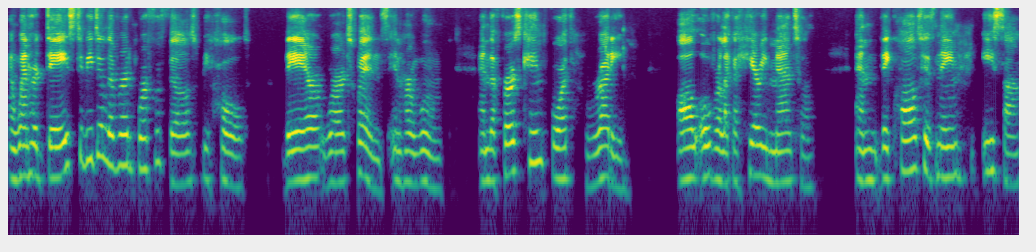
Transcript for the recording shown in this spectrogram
And when her days to be delivered were fulfilled, behold, there were twins in her womb. And the first came forth ruddy, all over like a hairy mantle. And they called his name Esau.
